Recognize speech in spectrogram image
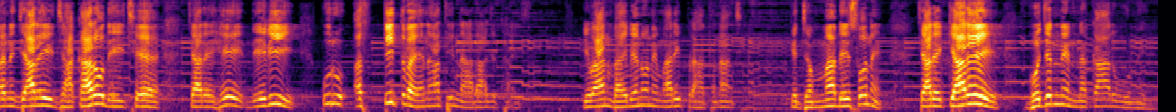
અને જ્યારે એ જાકારો દે છે, ત્યારે હે દેવી, પૂરું અસ્તિત્વ એનાથી નારાજ થાય છે. યુવાન ભાઈ બહેનોને મારી પ્રાર્થના છે કે જમવા બેસો ને, ત્યારે ક્યારેય ભોજનને નકારવું નહીં.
